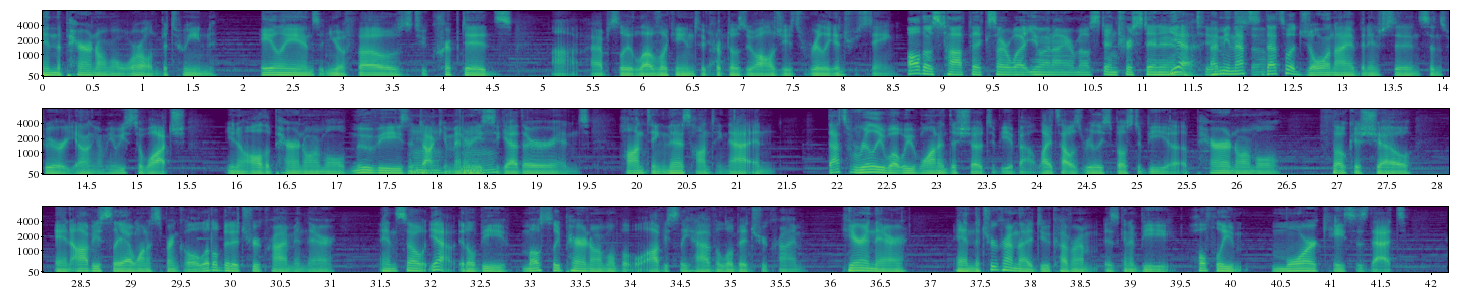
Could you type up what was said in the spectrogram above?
in the paranormal world between aliens and UFOs to cryptids Uh, I absolutely love looking into Yeah. cryptozoology. It's really interesting. All those topics are what you and I are most interested in. yeah, too, I mean that's so- that's what Joel and I have been interested in since we were young. I mean, we used to watch, you know, all the paranormal movies and Mhm, documentaries mhm. together, and haunting this, haunting that, and that's really what we wanted the show to be about. Lights Out was really supposed to be a paranormal focused show, and obviously, I want to sprinkle a little bit of true crime in there. And so, yeah, it'll be mostly paranormal, but we'll obviously have a little bit of true crime here and there. And the true crime that I do cover um, is going to be hopefully more cases that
